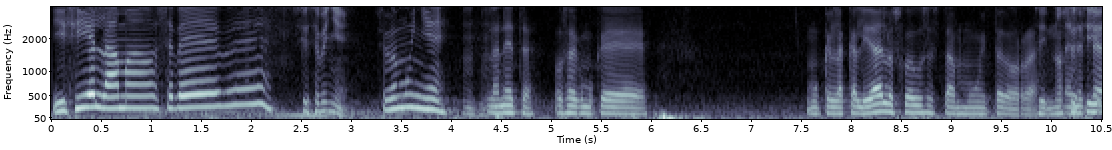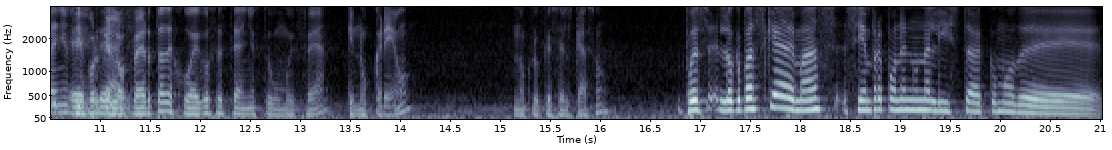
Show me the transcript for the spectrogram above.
Y sí, el ama se ve... ve- Sí, se veñe. se ve muy ñe, la neta. O sea, como que... Como que la calidad de los juegos está muy pedorra. Sí, no sé este si, año sí, sí. porque la oferta de juegos este año estuvo muy fea, que no creo. No creo que sea el caso. Pues lo que pasa es que además siempre ponen una lista como de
